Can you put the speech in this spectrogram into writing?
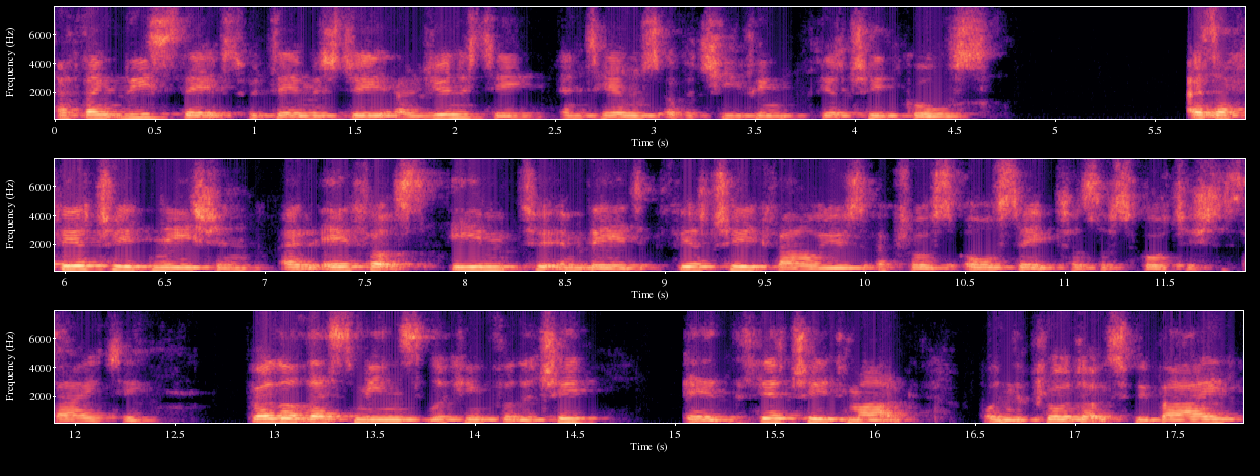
I think these steps would demonstrate our unity in terms of achieving fair trade goals. As a fair trade nation, our efforts aim to embed fair trade values across all sectors of Scottish society, whether this means looking for the, trade, uh, the fair trade mark on the products we buy,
